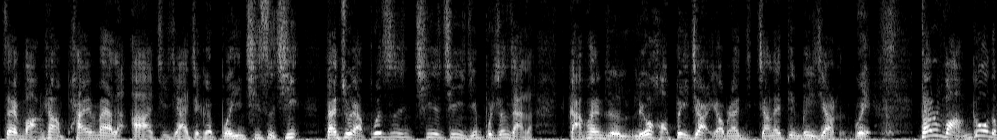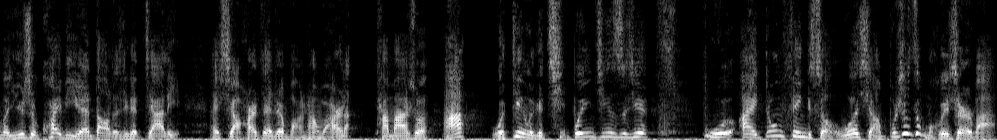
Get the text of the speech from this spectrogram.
在网上拍卖了啊几架这个波音七四七，但注意啊，波音七四七已经不生产了。赶快就留好备件，要不然将来订备件很贵。但是网购的嘛，于是快递员到了这个家里，哎，小孩在这网上玩呢。他妈说：“啊，我订了个七波音七四七，我 I don't think so，我想不是这么回事吧？”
